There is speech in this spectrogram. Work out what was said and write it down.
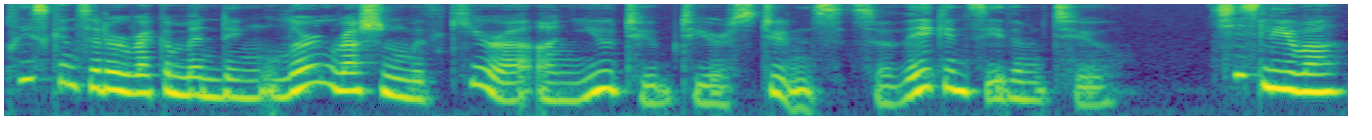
please consider recommending Learn Russian with Kira on YouTube to your students so they can see them too. Счастливо!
